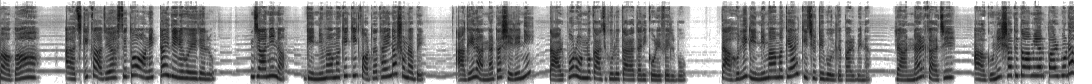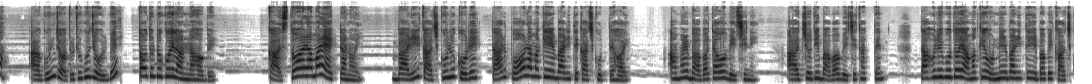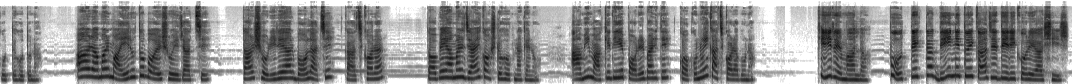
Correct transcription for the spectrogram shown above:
বাবা, আজকে কাজে আসতে তো অনেকটাই দেরি হয়ে গেল। জানি না, গিন্নিমা আমাকে কি কথাটাই না শোনাবে। আগে রান্নাটা সেরে নি, তারপর অন্য কাজগুলো তাড়াতাড়ি করে ফেলব। তাহলে গিন্নিমা আমাকে আর কিছুটি বলতে পারবে না। রান্নার কাজে আগুনের সাথে তো আমি আর পারব না। আগুন যতটুকু জ্বলবে, ততটুকুই রান্না হবে। কাজ তো আর আমার একটা নয়। বাড়ির কাজগুলো করে তারপর আমাকে এ বাড়িতে কাজ করতে হয়। আমার বাবা তাও বেছে নেই। আজ যদি বাবা বেঁচে থাকতেন, তাহলে বোধহয় আমাকে অন্যের বাড়িতে এভাবে কাজ করতে হতো না। আর আমার মায়েরও তো বয়স হয়ে যাচ্ছে। তার শরীরে আর বল আছে কাজ করার। তবে আমার যাই কষ্ট হোক না কেন, আমি মাকে দিয়ে পরের বাড়িতে কখনোই কাজ করাবো না। কি রে মালা? প্রত্যেকটা দিনই তুই কাজে দেরি করে আসিস।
